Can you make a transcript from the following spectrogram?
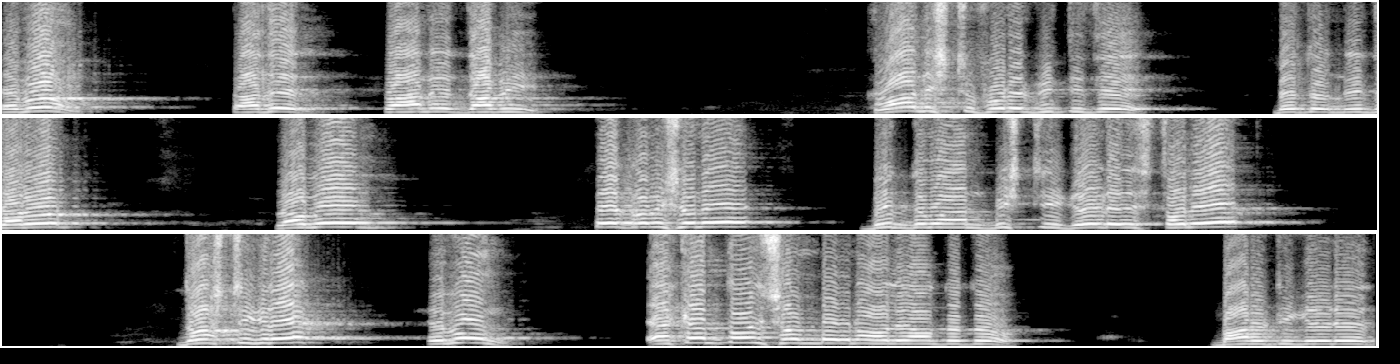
এবং তাদের প্রাণের দাবি ওয়ান ইস টু ফোরের ভিত্তিতে বেতন নির্ধারণ, নবম পে কমিশনে বিদ্যমান বিশটি গ্রেডের স্থলে দশটি গ্রেড এবং একান্তই সম্ভব না হলে অন্তত বারোটি গ্রেডের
